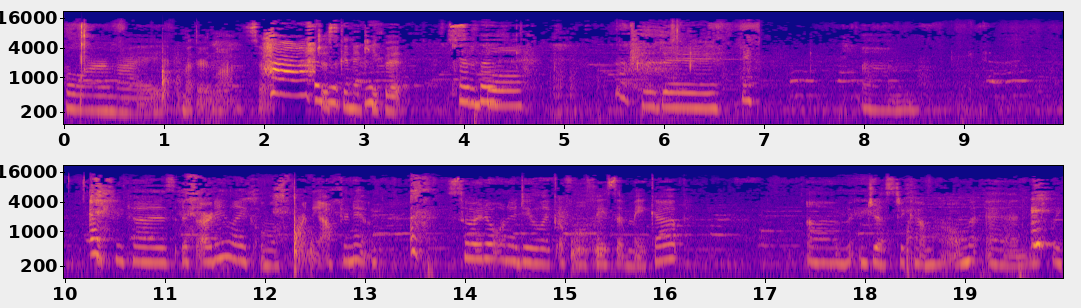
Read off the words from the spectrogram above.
for my mother-in-law. So just gonna keep it simple today. Um, because it's already like almost four in the afternoon. So I don't want to do like a full face of makeup um, just to come home and like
